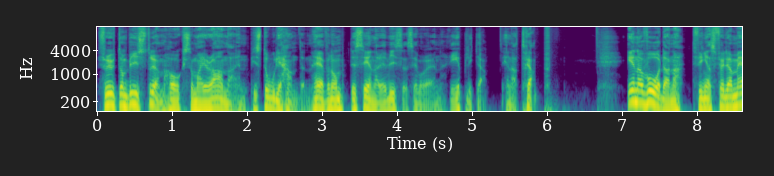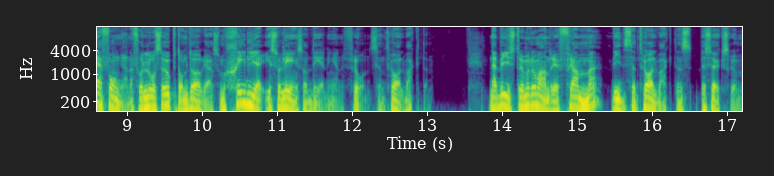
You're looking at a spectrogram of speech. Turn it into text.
Förutom Byström har också Majorana en pistol i handen, även om det senare visar sig vara en replika, en attrapp. En av vårdarna tvingas följa med fångarna för att låsa upp de dörrar som skiljer isoleringsavdelningen från centralvakten. När Byström och de andra är framme vid centralvaktens besöksrum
